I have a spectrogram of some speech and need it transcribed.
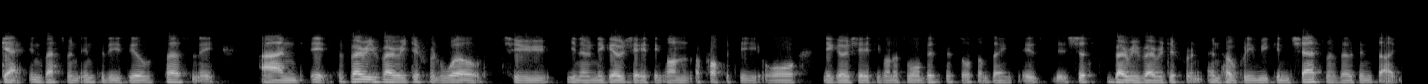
get investment into these deals personally. And it's a very, very different world to, you know, negotiating on a property or negotiating on a small business or something. It's, it's just very, very different. And hopefully we can share some of those insights.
